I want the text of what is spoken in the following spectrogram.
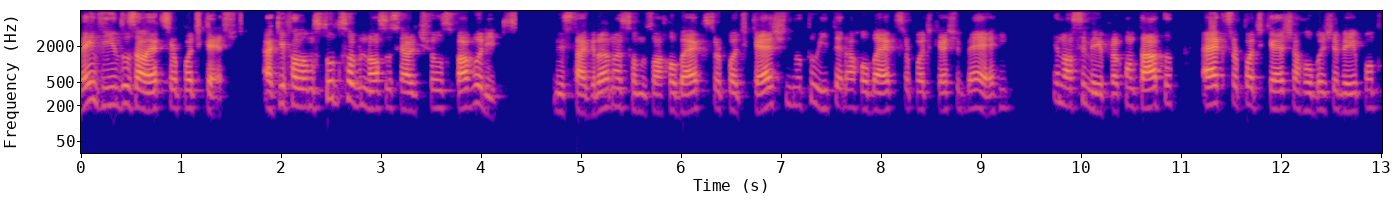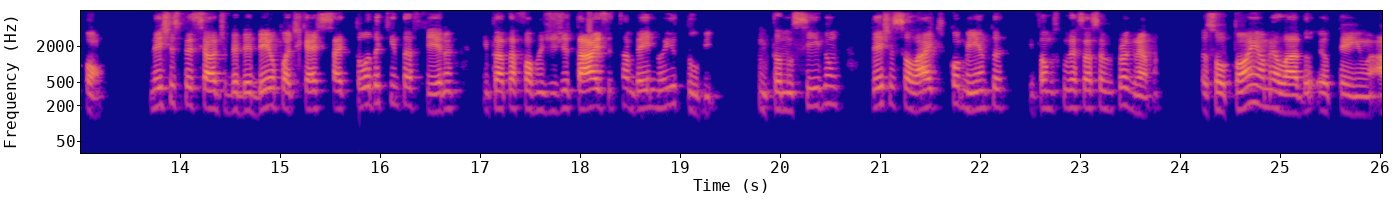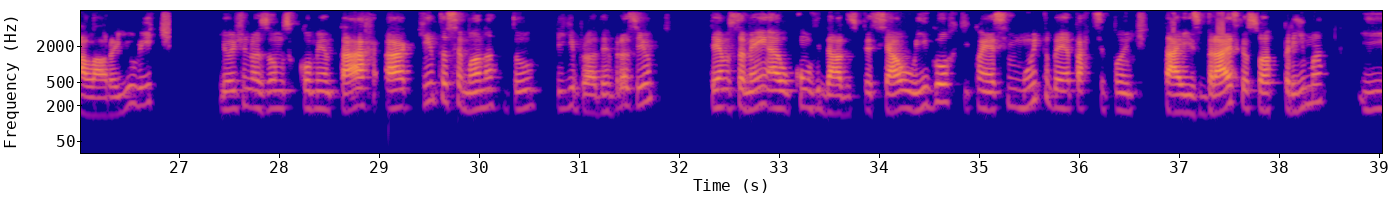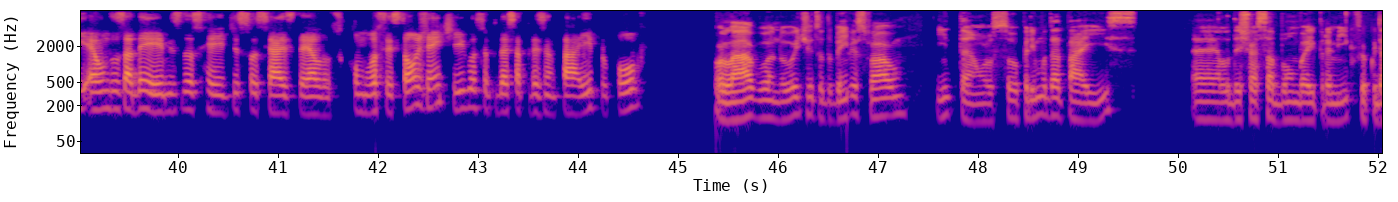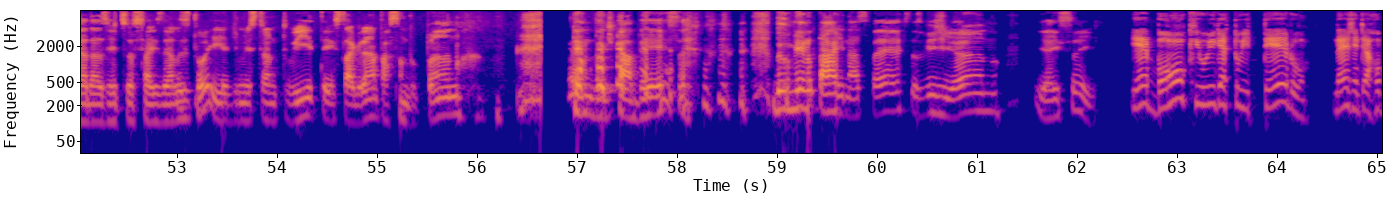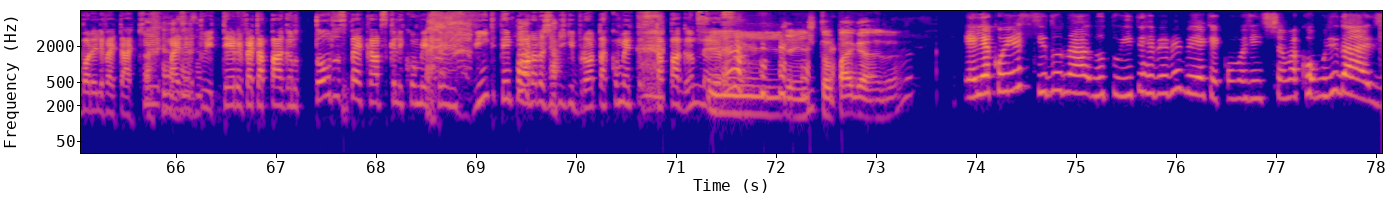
Bem-vindos ao Extra Podcast. Aqui falamos tudo sobre nossos reality shows favoritos. No Instagram, nós somos o arroba Extra Podcast, no Twitter, arroba Extra Podcast BR, e nosso e-mail para contato é extrapodcast.gmail.com. Neste especial de BBB, o podcast sai toda quinta-feira em plataformas digitais e também no YouTube. Então nos sigam, deixe seu like, comenta e vamos conversar sobre o programa. Eu sou o Tonho, ao meu lado eu tenho a Laura e o Rich, e hoje nós vamos comentar a quinta semana do Big Brother Brasil. Temos também o convidado especial, o Igor, que conhece muito bem a participante Thaís Braz, que é sua prima, e é um dos ADMs das redes sociais delas. Como vocês estão, gente? Igor, se você pudesse apresentar aí para o povo. Olá, boa noite, tudo bem, pessoal? Então, eu sou primo da Thaís, é, ela deixou essa bomba aí para mim, que foi cuidar das redes sociais delas, e tô aí, administrando Twitter, Instagram, passando pano, tendo dor de cabeça, dormindo tarde nas festas, vigiando, e é isso aí. E é bom que o Igor é twitteiro, né, gente? A roupa ele vai estar tá aqui, mas ele é twitteiro e vai estar tá pagando todos os pecados que ele cometeu em 20 temporadas de Big Brother, tá, cometendo, tá pagando nessa. Sim, gente, tô pagando. Ele é conhecido na, no Twitter BBB, que é como a gente chama a comunidade.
